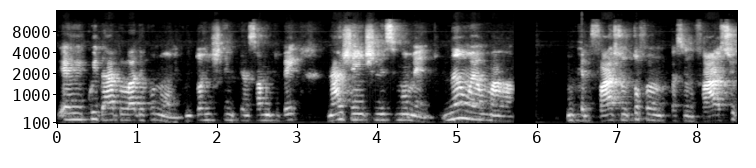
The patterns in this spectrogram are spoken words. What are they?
é, cuidar do lado econômico. Então, a gente tem que pensar muito bem na gente nesse momento. Não é uma, um tempo fácil, não estou falando que está sendo fácil,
